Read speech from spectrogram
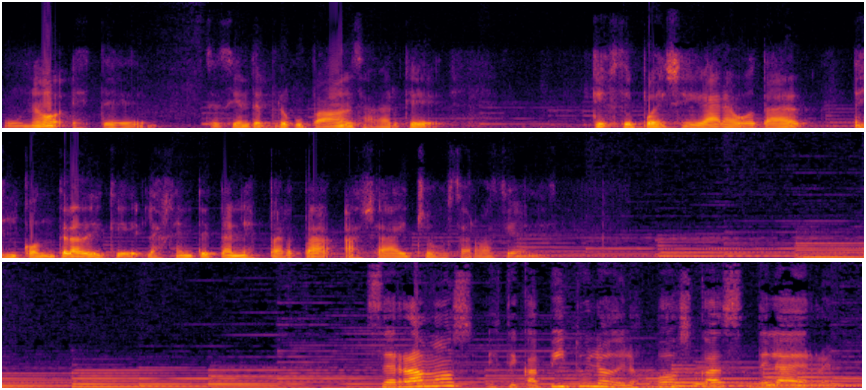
uno este, se siente preocupado en saber que, que se puede llegar a votar en contra de que la gente tan experta haya hecho observaciones. Cerramos este capítulo de los podcasts de la R.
